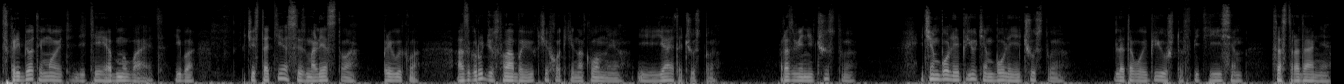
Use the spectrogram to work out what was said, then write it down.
скребет и моет детей, обмывает, ибо к чистоте с измалетства привыкла, а с грудью слабою и к чехотке наклонную, и я это чувствую. Разве не чувствую? И чем более пью, тем более и чувствую. Для того и пью, что в питье сем сострадания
